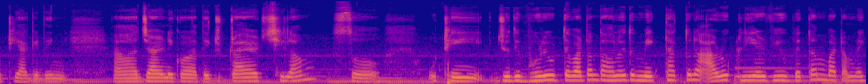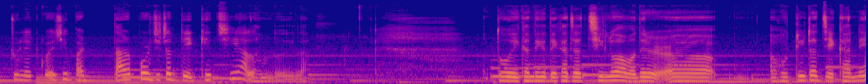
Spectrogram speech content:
উঠি আগের দিন জার্নি করাতে, একটু টায়ার্ড ছিলাম। সো উঠেই যদি ভোরে উঠতে পারতাম তাহলে হয়তো মেঘ থাকতো না আরও ক্লিয়ার ভিউ পেতাম বাট আমরা একটু লেট করেছি বাট তারপর যেটা দেখেছি, আলহামদুলিল্লাহ। তো এখান থেকে দেখা যাচ্ছিল আমাদের হোটেলটা যেখানে,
